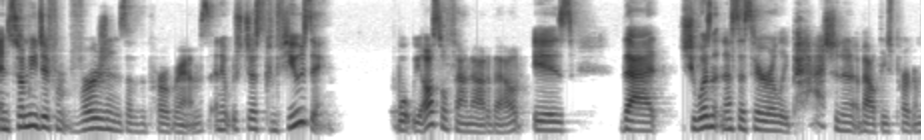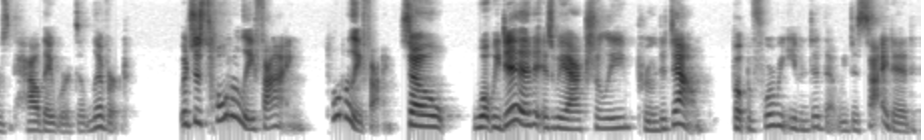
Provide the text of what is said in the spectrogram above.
and so many different versions of the programs, and it was just confusing. What we also found out about is that she wasn't necessarily passionate about these programs and how they were delivered, which is totally fine. Totally fine. So, what we did is we actually pruned it down. But before we even did that, we decided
